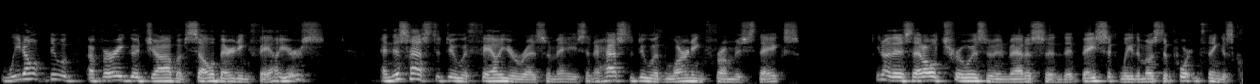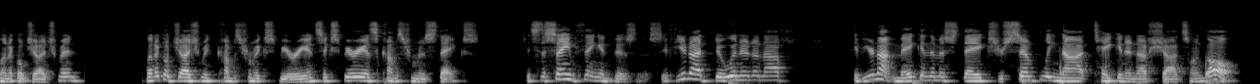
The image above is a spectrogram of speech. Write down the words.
we don't do a, a very good job of celebrating failures. And this has to do with failure resumes and it has to do with learning from mistakes. You know, there's that old truism in medicine that basically the most important thing is clinical judgment. Clinical judgment comes from experience, experience comes from mistakes. It's the same thing in business. If you're not doing it enough, if you're not making the mistakes, you're simply not taking enough shots on goal.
